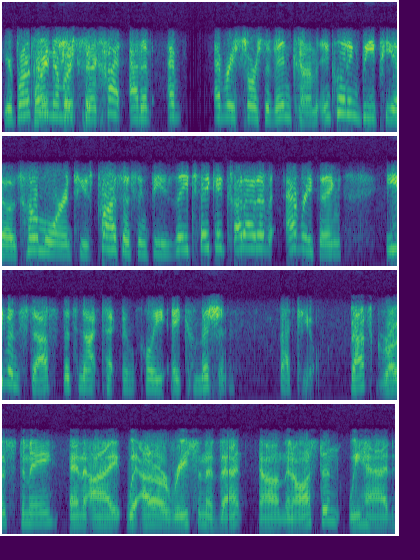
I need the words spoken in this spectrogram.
your broker point number takes six. a cut out of every source of income, including BPOs, home warranties, processing fees. They take a cut out of everything, even stuff that's not technically a commission. Back to you that's gross to me. And I at our recent event um, in Austin, we had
